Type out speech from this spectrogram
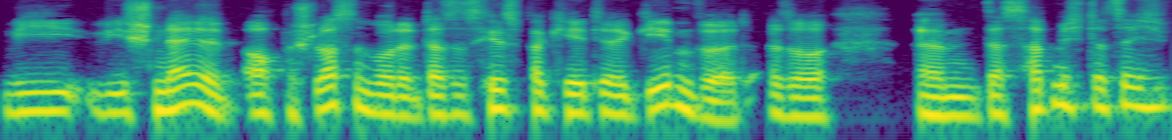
wie, wie schnell auch beschlossen wurde, dass es Hilfspakete geben wird. Also ähm, das hat mich tatsächlich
